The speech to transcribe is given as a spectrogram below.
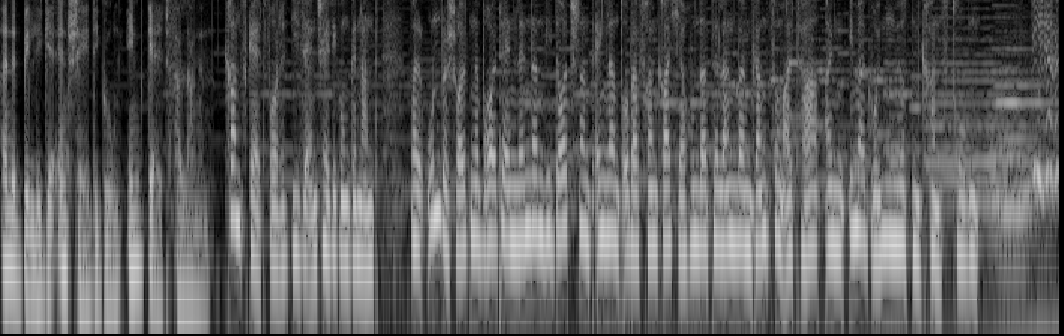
eine billige Entschädigung in Geld verlangen. Kranzgeld wurde diese Entschädigung genannt, weil unbescholtene Bräute in Ländern wie Deutschland, England oder Frankreich jahrhundertelang beim Gang zum Altar einen immergrünen Myrtenkranz trugen. Wir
